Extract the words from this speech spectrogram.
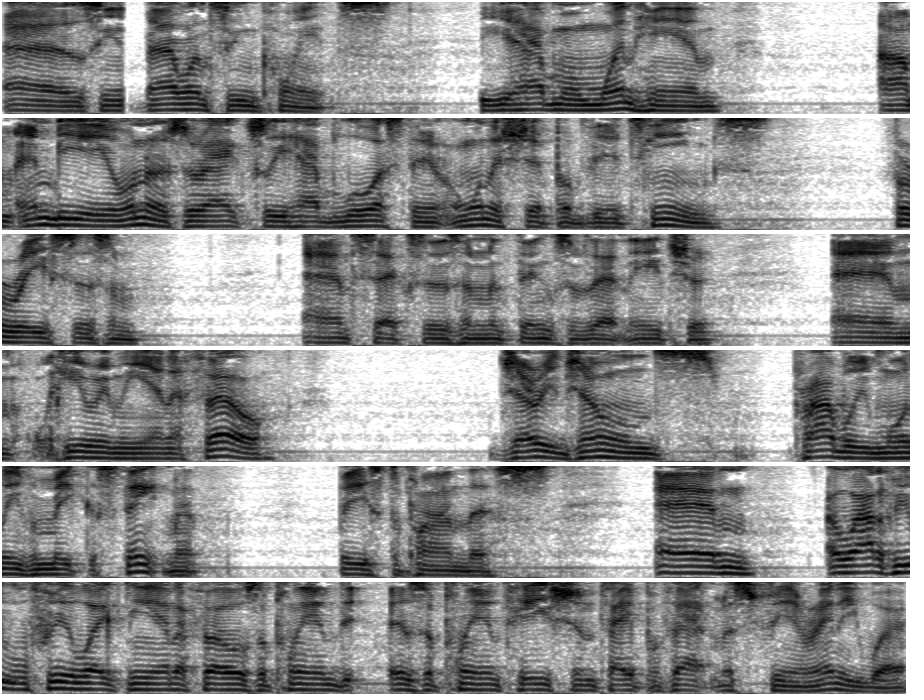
as you know, balancing points. You have on one hand, um, NBA owners who actually have lost their ownership of their teams for racism and sexism and things of that nature. And here in the NFL, Jerry Jones probably won't even make a statement based upon this. And a lot of people feel like the NFL is a plan is a plantation type of atmosphere anyway.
